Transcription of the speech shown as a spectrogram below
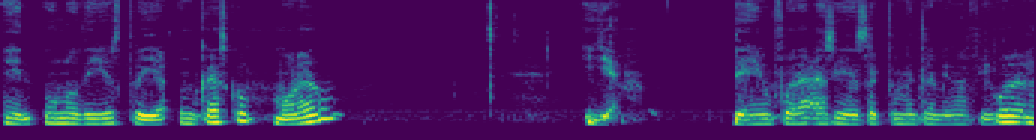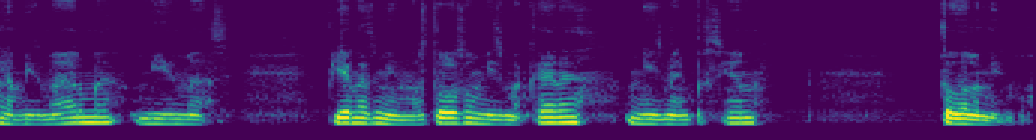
En uno de ellos traía un casco morado y ya. De en fuera ha sido exactamente la misma figura, la misma arma, mismas piernas, mismos torso, misma cara, misma impresión, todo lo mismo.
